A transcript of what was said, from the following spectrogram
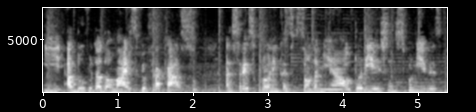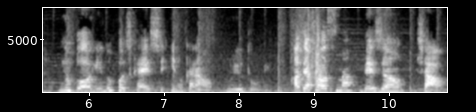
e A Dúvida do Mais que o Fracasso. As três crônicas que são da minha autoria estão disponíveis no blog, no podcast e no canal no YouTube. Até a próxima, beijão, tchau!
